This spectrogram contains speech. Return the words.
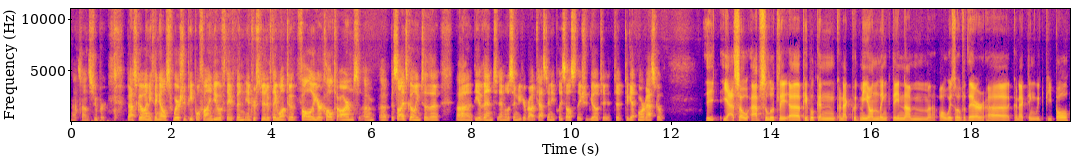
That sounds super. Vasco, anything else? Where should people find you if they've been interested, if they want to follow your call to arms, um, uh, besides going to the uh, the event and listening to your broadcast, any place else they should go to, to, to get more Vasco? Yeah, so absolutely. Uh, people can connect with me on LinkedIn. I'm uh, always over there uh, connecting with people.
